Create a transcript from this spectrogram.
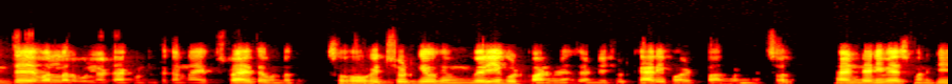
ఇంతే వల్లరబుల్ అటాక్ ఉంటుంది. ఇంతకన్నా ఎక్స్‌ట్రా అయితే ఉండదు. So it should give him very good confidence and it should carry forward forward that's all. And anyways మనకి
